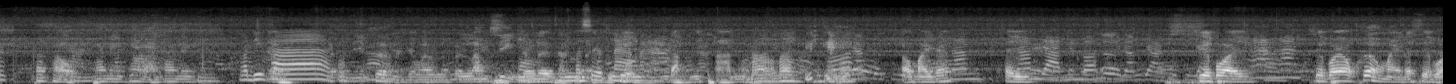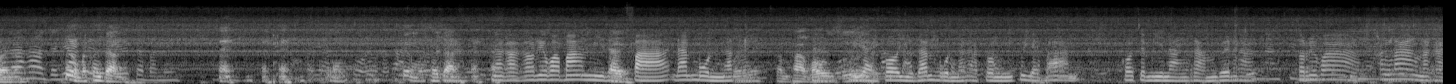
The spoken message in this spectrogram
นะคะข้าวเข่าท่านหนึ่งข้าวหลามท่านหนึ่งสวัสดีค่ะแล้ววันนี้เครื่องมันจะมาเป็นลำซิ่งเราเลยมันมาเสิร์ฟน้ำนะคะดังฐานมากมากเอาใหม่นะไอ้น้ำหยาดเป็นบ่เออน้ำหยาดเสียบอย เสียบอยเอาเครื่องใหม่นะเสียบอยนะเครื่องไม่ค่อยดังเครื่องไม่ค่อยดังนะคะเขาเรียกว่าบ้านมีดาดฟ้าด้านบนนะคะทำท่าเขาซื้อผู้ใหญ่ก็อยู่ด้านบนนะคะตอนนี้ผู้ใหญ่บ้าน ก็จะมีนางรำด้วยนะคะเขาเรียกว่าข้างล่างนะคะ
